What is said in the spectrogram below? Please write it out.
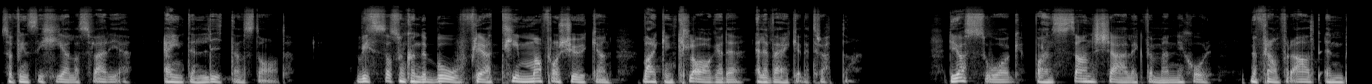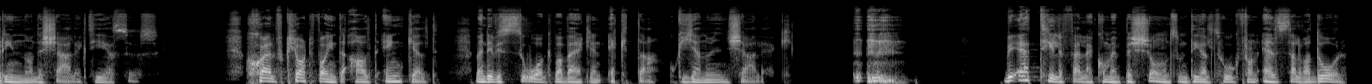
som finns i hela Sverige, är inte en liten stad. Vissa som kunde bo flera timmar från kyrkan varken klagade eller verkade trötta. Det jag såg var en sann kärlek för människor, men framför allt en brinnande kärlek till Jesus. Självklart var inte allt enkelt, men det vi såg var verkligen äkta och genuin kärlek. Vid ett tillfälle kom en person som deltog från El Salvador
